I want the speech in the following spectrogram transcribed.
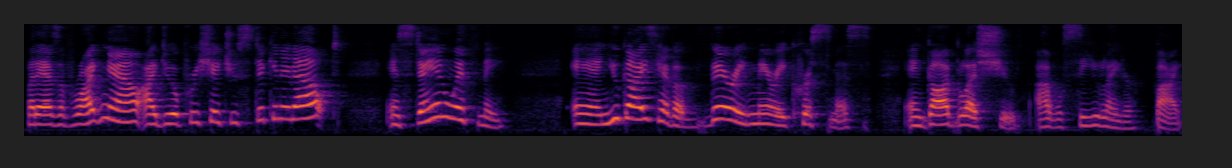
But as of right now, I do appreciate you sticking it out and staying with me. And you guys have a very Merry Christmas. And God bless you. I will see you later. Bye.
